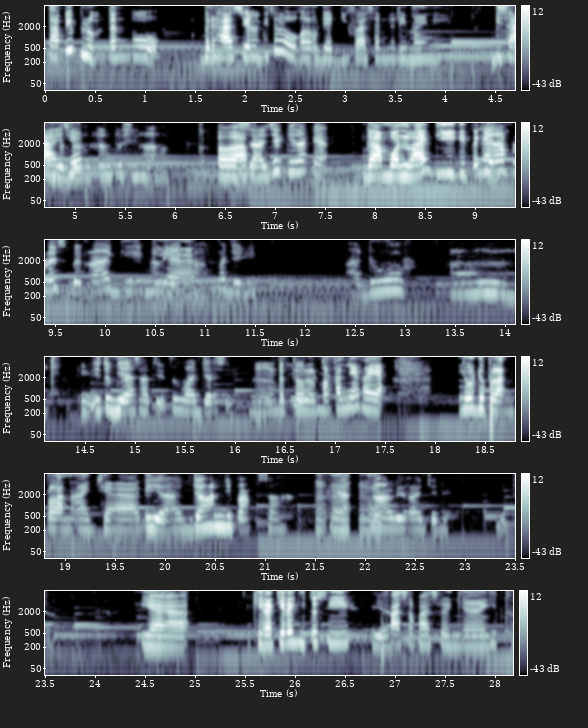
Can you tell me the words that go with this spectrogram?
tapi belum tentu berhasil gitu loh kalau udah di fase menerima ini. Bisa ya aja belum tentu sih ha. Eh, bisa apa aja kita kayak gamon lagi gitu Iya kan. flashback lagi ngelihat Iya. apa jadi aduh hmm, itu biasa sih itu wajar sih Mm, menurutku, betul, wajar. makanya kayak ya udah pelan-pelan aja gitu. iya jangan dipaksa kayak Mm-mm. ngalir aja deh gitu ya kira-kira gitu sih Iya. fase-fasenya gitu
